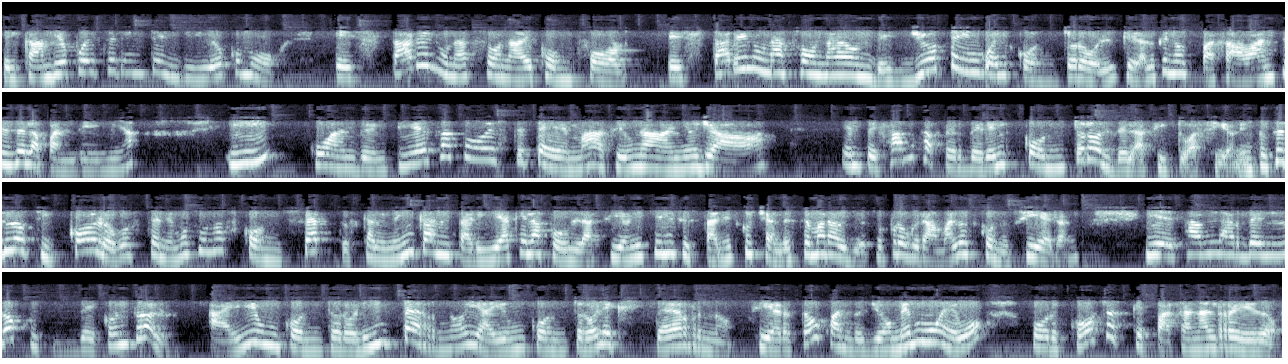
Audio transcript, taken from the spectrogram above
El cambio puede ser entendido como estar en una zona de confort, estar en una zona donde yo tengo el control, que era lo que nos pasaba antes de la pandemia, y cuando empieza todo este tema, hace un año ya, empezamos a perder el control de la situación. Entonces los psicólogos tenemos unos conceptos que a mí me encantaría que la población y quienes están escuchando este maravilloso programa los conocieran. Y es hablar del locus de control. Hay un control interno y hay un control externo, ¿cierto? Cuando yo me muevo por cosas que pasan alrededor.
